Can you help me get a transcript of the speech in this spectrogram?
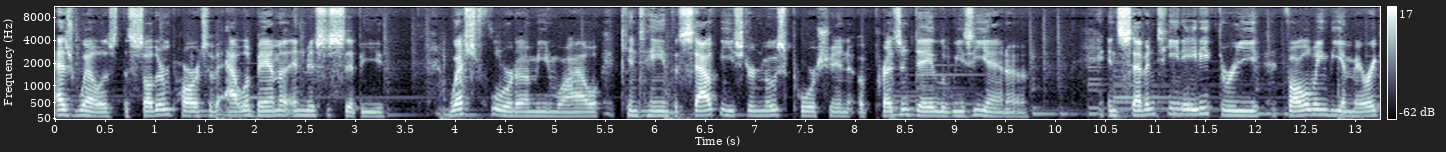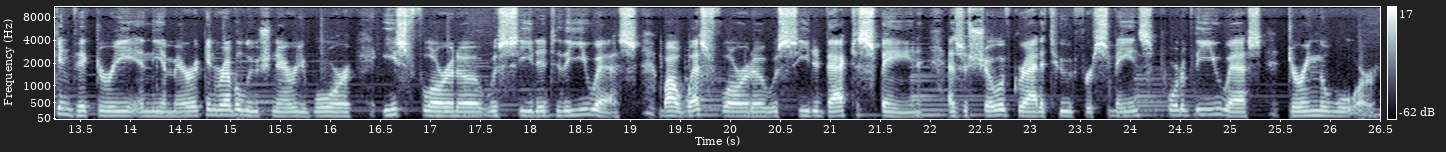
as well as the southern parts of Alabama and Mississippi. West Florida, meanwhile, contained the southeasternmost portion of present day Louisiana. In 1783, following the American victory in the American Revolutionary War, East Florida was ceded to the U.S., while West Florida was ceded back to Spain as a show of gratitude for Spain's support of the U.S. during the war.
